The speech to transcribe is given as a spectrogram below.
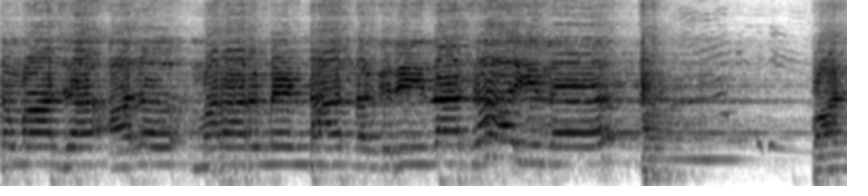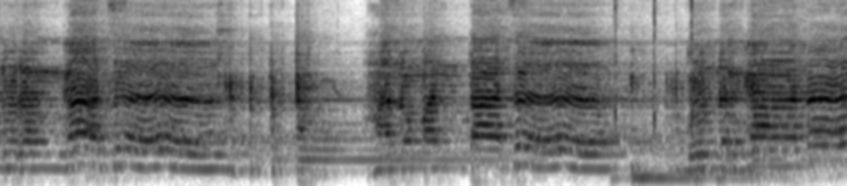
मनात माझ्या आलं मरार मेंढा नगरीला जाईल. पांडुरंगाच हनुमंताच गुणगान.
